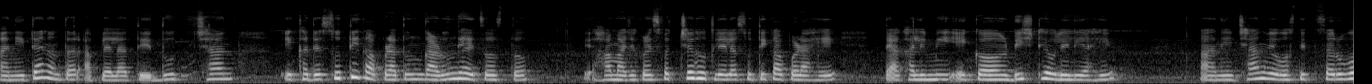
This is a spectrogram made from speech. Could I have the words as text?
आणि त्यानंतर आपल्याला ते दूध छान एखाद्या सुती कापडातून गाळून घ्यायचं असतं. हा माझ्याकडे स्वच्छ धुतलेला सुती कापड आहे. त्याखाली मी एक डिश ठेवलेली आहे. आणि छान व्यवस्थित सर्व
